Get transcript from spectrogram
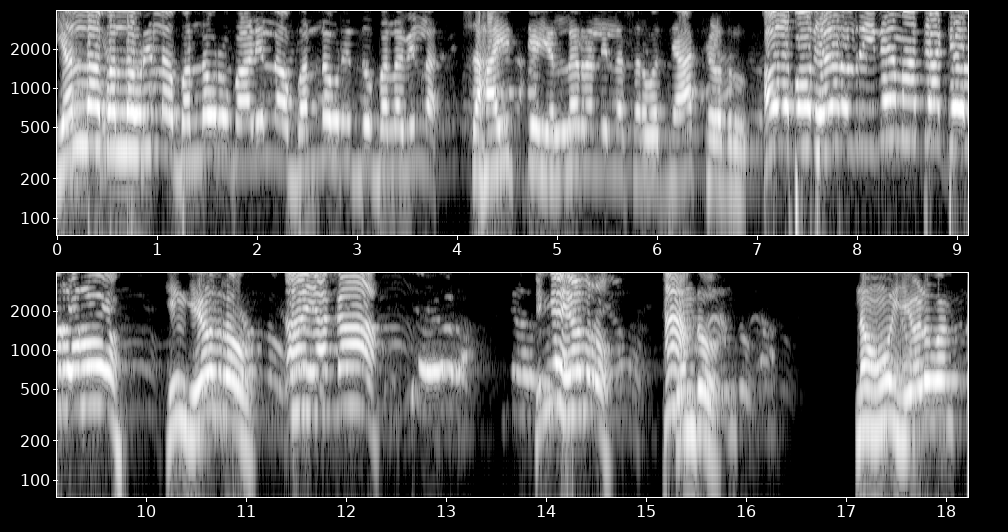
ಎಲ್ಲ ಬಲ್ಲವರಿಲ್ಲ ಬಲ್ಲವರು ಬಾಳಿಲ್ಲ ಬಲ್ಲವರಿದ್ದು ಬಲವಿಲ್ಲ. ಸಾಹಿತ್ಯ ಎಲ್ಲರಲ್ಲಿಲ್ಲ ಸರ್ವಜ್ಞ ಅಂತ ಹೇಳಿದ್ರು? ಹೌದಪ್ಪ ಹೌದು ಹೇಳಲ್ರಿ ಇದೇ ಮಾತು ಯಾಕೆ ಹೇಳಿದ್ರು ಅವರು? ಹಿಂಗ್ ಹೇಳಿದ್ರು ಅವ್ರು. ಹಾ ಯಾಕ? ಹಿಂಗೆ ಹೇಳಿದ್ರು. ಒಂದು ನಾವು ಹೇಳುವಂತ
